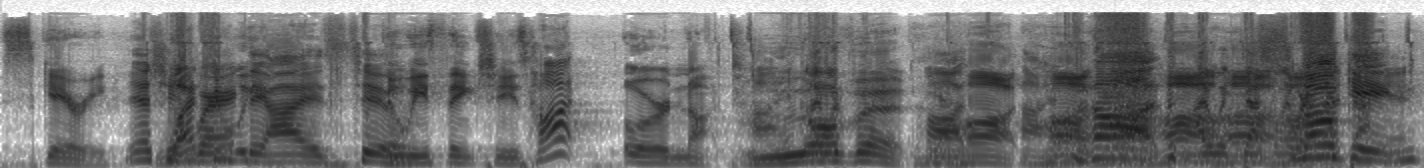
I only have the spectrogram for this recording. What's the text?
scary. Yeah, she's What wearing we- the eyes too. Do we think she's hot or not? Love it. Hot. hot, hot, Hot. I would definitely wear that Smoking. jacket.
